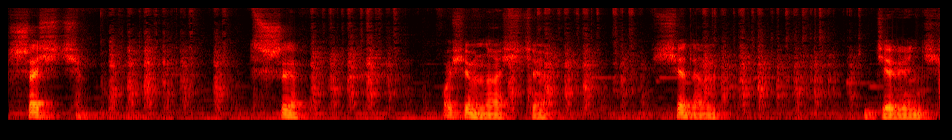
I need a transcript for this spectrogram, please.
6 3 18 7 9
